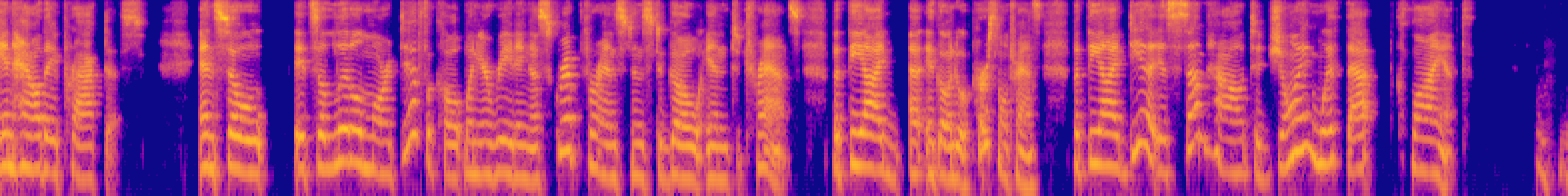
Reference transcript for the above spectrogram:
in how they practice. And so it's a little more difficult when you're reading a script for instance to go into trance but the i uh, go into a personal trance but the idea is somehow to join with that client mm-hmm.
